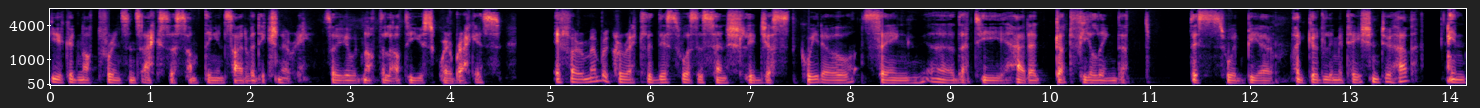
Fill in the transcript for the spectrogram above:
you could not, for instance, access something inside of a dictionary. So you would not allow to use square brackets. If I remember correctly, this was essentially just Guido saying uh, that he had a gut feeling that this would be a, a good limitation to have. In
